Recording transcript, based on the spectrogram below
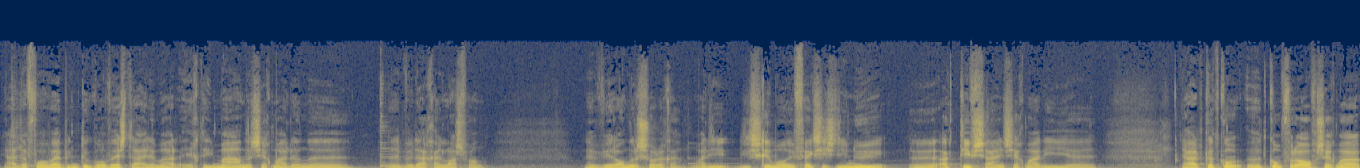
Ja, daarvoor heb ik natuurlijk wel wedstrijden, maar echt die maanden, zeg maar, dan, eh, dan hebben we daar geen last van. We weer andere zorgen. Maar die, die schimmelinfecties die nu eh, actief zijn, zeg maar, die... eh, ja, het, het, komt, het komt vooral, zeg maar,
